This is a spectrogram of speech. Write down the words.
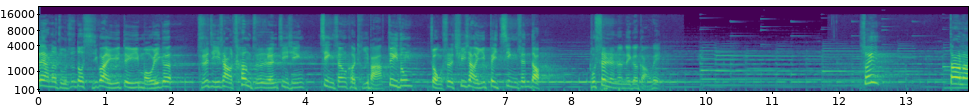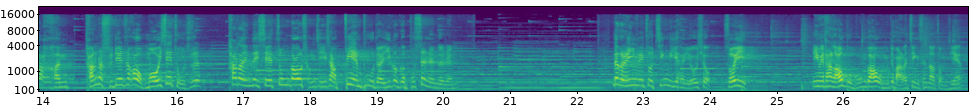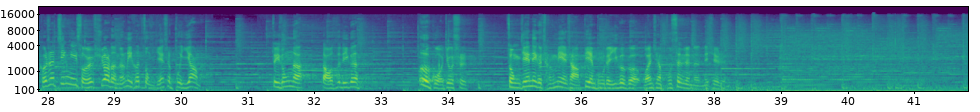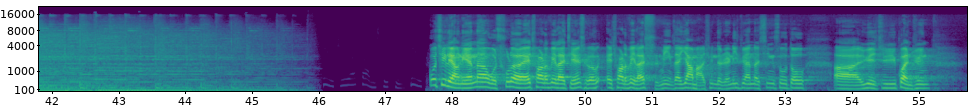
大量的组织都习惯于对于某一个职级上称职的人进行晋升和提拔，最终总是趋向于被晋升到不胜任的那个岗位。所以，到了很长的时间之后，某一些组织，它的那些中高层级上遍布着一个个不胜任的人。那个人因为做经理很优秀，所以因为他劳苦功高，我们就把他晋升到总监。可是经理所需要的能力和总监是不一样的，最终呢，导致了一个恶果，就是总监那个层面上遍布着一个个完全不胜任的那些人。过去两年呢，我出了《HR 的未来简史》和《HR 的未来使命》，在亚马逊的人力资源的新书都啊跃居冠军。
